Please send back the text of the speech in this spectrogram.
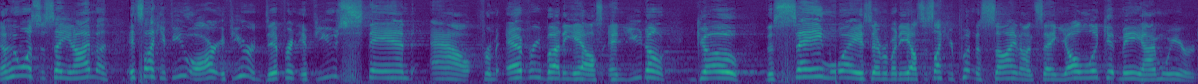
Now, who wants to say, you know, I'm a, it's like if you are, if you are different, if you stand out from everybody else and you don't go the same way as everybody else, it's like you're putting a sign on saying, y'all look at me, I'm weird.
